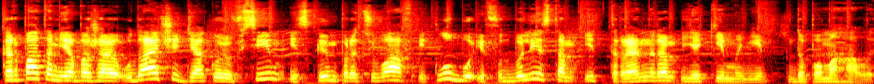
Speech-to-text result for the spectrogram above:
Карпатам я бажаю удачі, дякую всім, із ким працював, і клубу, і футболістам, і тренерам, які мені допомагали.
